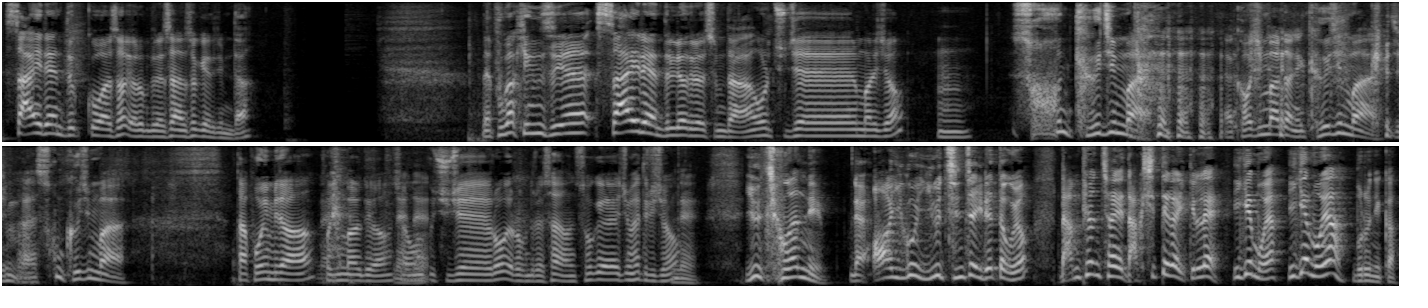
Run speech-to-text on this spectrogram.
사이렌 듣고 와서 여러분들의 사연 소개해드립니다. 네, 부가킹스의 사이렌 들려드렸습니다. 오늘 주제는 말이죠. 음, 손 거짓말. 네, 거짓말도 아니고 거짓말. 거짓말. 네, 손 거짓말. 다 보입니다. 거짓말도요. 네, 자, 오늘 네. 그 주제로 여러분들의 사연 소개 좀 해드리죠. 네. 윤정환님. 네. 아, 이거, 이거 진짜 이랬다고요? 남편 차에 낚싯대가 있길래, 이게 뭐야? 이게 뭐야? 물으니까,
